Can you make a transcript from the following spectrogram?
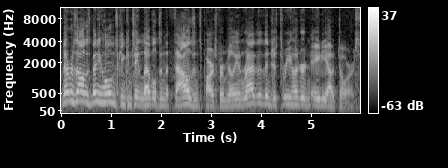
Net result is many homes can contain levels in the thousands parts per million rather than just 380 outdoors.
